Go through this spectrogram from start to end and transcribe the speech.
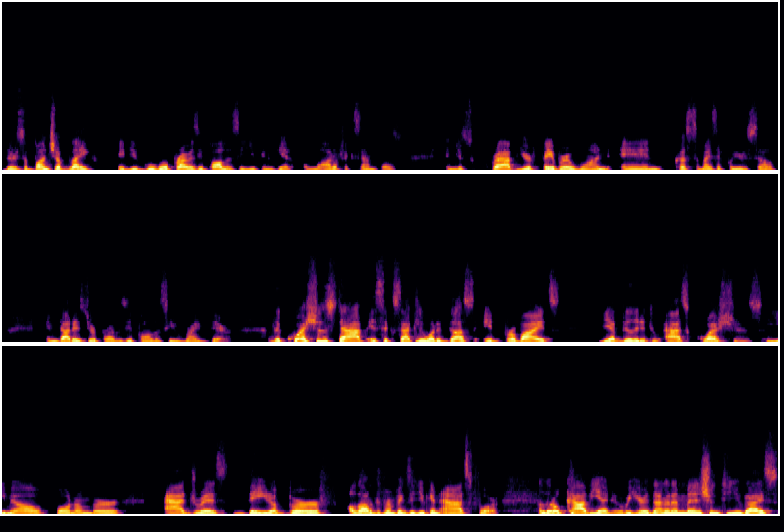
There's a bunch of like, if you Google privacy policy, you can get a lot of examples and just grab your favorite one and customize it for yourself. And that is your privacy policy right there. The questions tab is exactly what it does. It provides the ability to ask questions, email, phone number, address, date of birth, a lot of different things that you can ask for. A little caveat over here that I'm going to mention to you guys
